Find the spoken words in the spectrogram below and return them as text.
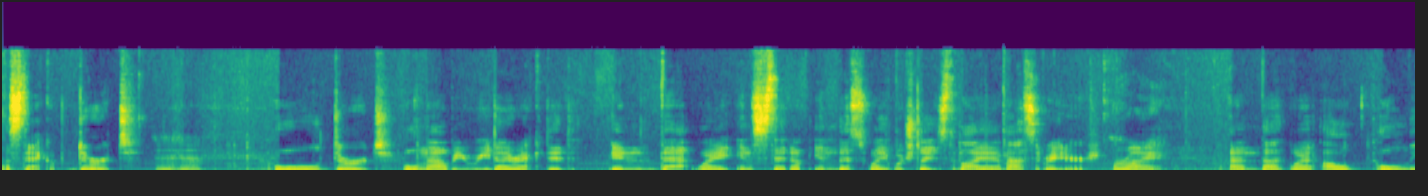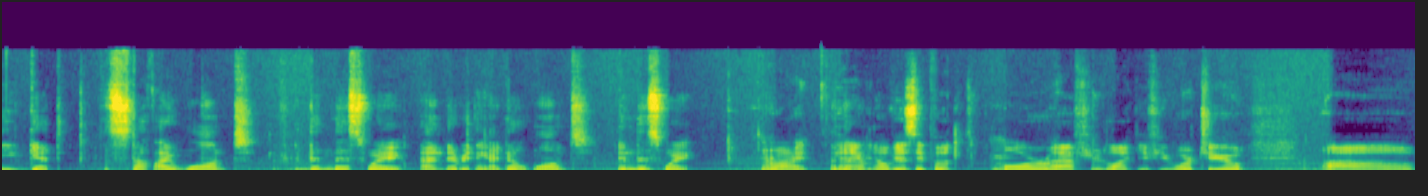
a stack of dirt. Mm-hmm. All dirt will now be redirected in that way instead of in this way, which leads to my uh, macerator. Right. And that way, I'll only get the stuff I want in this way, and everything I don't want in this way. Right. And, then- you can obviously put more after, like if you were to. Uh,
